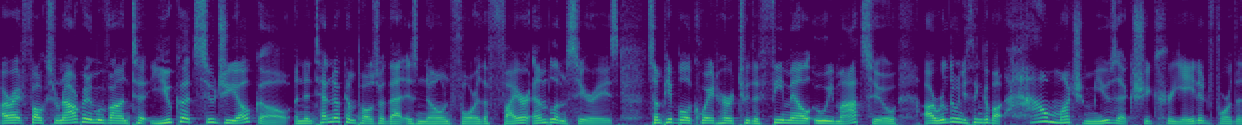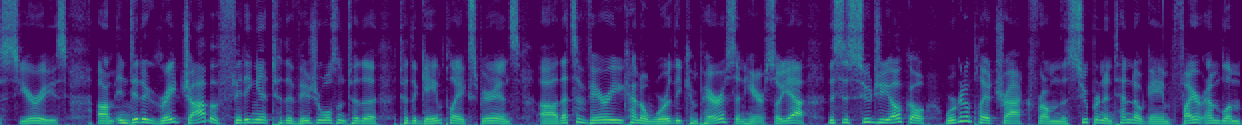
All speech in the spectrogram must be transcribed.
All right, folks, we're now going to move on to Yuka Tsujiyoko, a Nintendo composer that is known for the Fire Emblem series. Some people equate her to the female Uematsu. Uh, really, when you think about how much music she created for the series, um, and did a great job of fitting it to the visuals and to the to the gameplay experience, uh, that's a very kind of worthy comparison here. So yeah, this is Tsujiyoko. We're to play a track from the Super Nintendo game Fire Emblem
